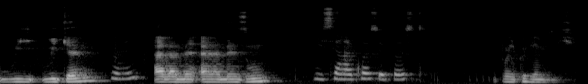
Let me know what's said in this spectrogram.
week- week-ends ouais. à la, à la maison Il sert à quoi ce poste? Pour écouter la musique.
